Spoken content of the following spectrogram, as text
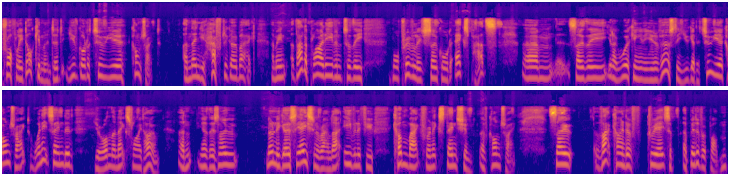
properly documented, you've got a two-year contract and then you have to go back. I mean, that applied even to the more privileged so-called expats. Um, so the you know working in a university, you get a two-year contract. When it's ended, you're on the next flight home, and you know there's no no negotiation around that, even if you come back for an extension of contract. So that kind of creates a, a bit of a problem.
